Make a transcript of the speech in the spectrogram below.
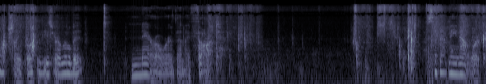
Actually, both of these are a little bit narrower than I thought. That may not work.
